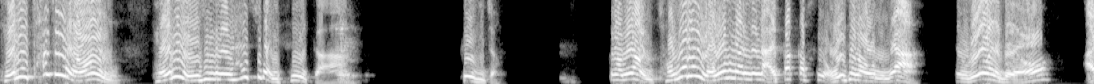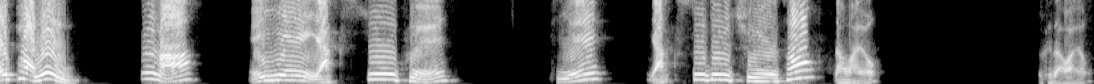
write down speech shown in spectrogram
걔를 찾으면 걔를 인수분해를 할 수가 있으니까. 그 얘기죠. 그러면 저거를 0으로 만드는 알파 값은 어디서 나오느냐? 자, 외워야 돼요. 알파는 설마 A의 약수분의 D의 약수들 중에서 나와요. 이렇게 나와요.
